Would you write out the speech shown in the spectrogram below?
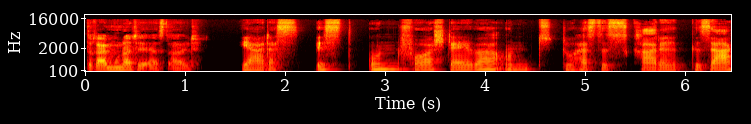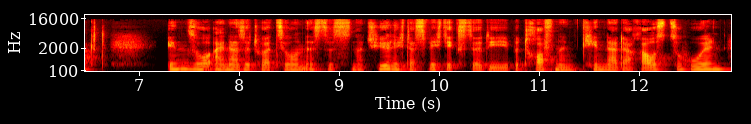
drei Monate erst alt. Ja, das ist unvorstellbar und du hast es gerade gesagt. In so einer Situation ist es natürlich das Wichtigste, die betroffenen Kinder da rauszuholen.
